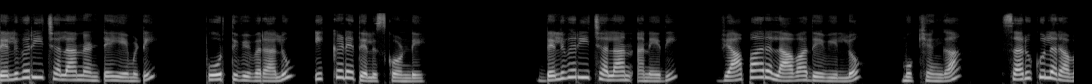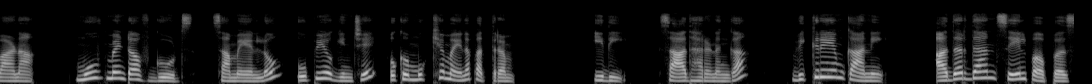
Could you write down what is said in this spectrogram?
డెలివరీ చలాన్ అంటే ఏమిటి? పూర్తి వివరాలు ఇక్కడే తెలుసుకోండి. డెలివరీ చలాన్ అనేది వ్యాపార లావాదేవీల్లో ముఖ్యంగా సరుకుల రవాణా మూవ్మెంట్ ఆఫ్ గూడ్స్ సమయంలో ఉపయోగించే ఒక ముఖ్యమైన పత్రం. ఇది సాధారణంగా విక్రయం కాని అదర్ దాన్ సేల్ పర్పస్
